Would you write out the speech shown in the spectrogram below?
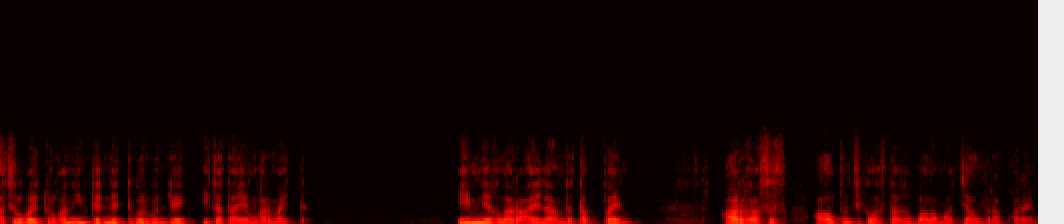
ачылбай турган интернетти көргөндө итатайым кармайт. Эмне кылар айламды таппайм. Аргасыз алтынчы класстагы балама жалдырап карайм.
